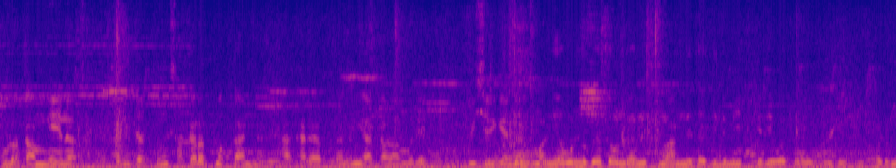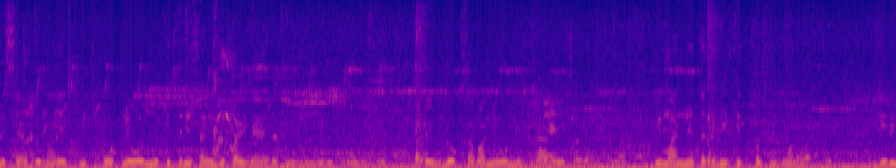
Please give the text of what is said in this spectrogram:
पुढं काम नेणं आणि त्यातून सकारात्मक काढणं हा खऱ्या अर्थाने या काळामध्ये विषय घेणं निवडणुकीत निवडणुकीच्या तोंडाने मान्यता दिली मी इतके दिवस फडणवीस साहेब दोन हजार एकवीस पोट निवडणुकीत तरी सांगितली पहिल्या ह्याच्यात मी मंजुरी करून देतो. ते लोकसभा निवडणूक चार दिवसावर असताना ही मान्यता दिली कितपत मी तुम्हाला वाटतं गेली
